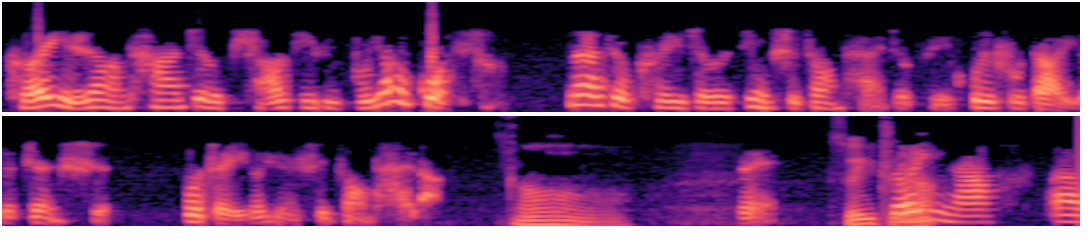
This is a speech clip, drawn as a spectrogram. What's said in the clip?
可以让他这个调节力不要过强，那就可以这个近视状态就可以恢复到一个正视或者一个远视状态了。哦，对，所以所以呢，呃，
